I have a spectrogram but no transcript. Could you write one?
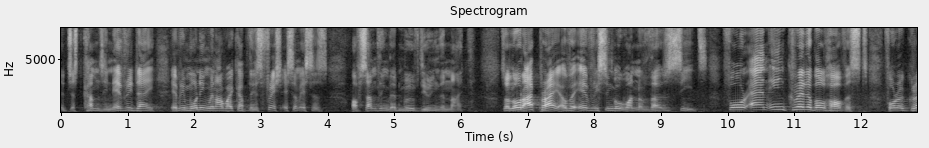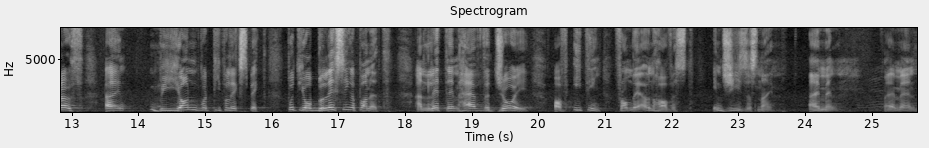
It just comes in every day. Every morning when I wake up, there's fresh SMSs of something that moved during the night. So, Lord, I pray over every single one of those seeds for an incredible harvest, for a growth uh, beyond what people expect. Put your blessing upon it and let them have the joy of eating from their own harvest. In Jesus' name. Amen. Amen.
